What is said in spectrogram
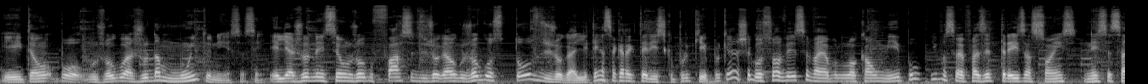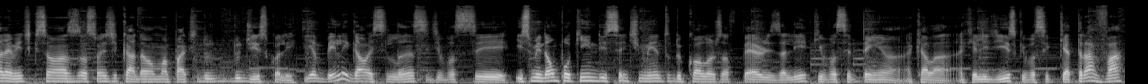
e então, pô, o jogo ajuda muito nisso, assim. Ele ajuda em ser um jogo fácil de jogar, um jogo gostoso de jogar. Ele tem essa característica, por quê? Porque chegou sua vez, você vai alocar um meeple e você vai fazer três ações, necessariamente, que são as ações de cada uma parte do, do disco ali. E é bem legal esse lance de você. Isso me dá um pouquinho de sentimento do Colors of Paris ali, que você tem aquela, aquele disco e você quer travar.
